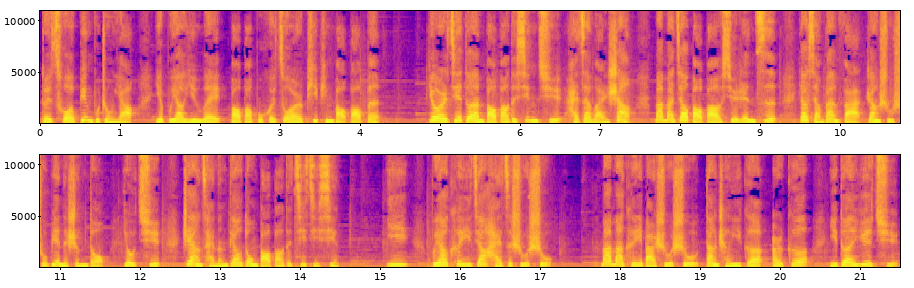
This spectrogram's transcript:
对错并不重要，也不要因为宝宝不会做而批评宝宝笨。幼儿阶段宝宝的兴趣还在玩上，妈妈教宝宝学认字，要想办法让数数变得生动有趣，这样才能调动宝宝的积极性。一不要刻意教孩子数数，妈妈可以把数数当成一个儿歌、一段乐曲，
